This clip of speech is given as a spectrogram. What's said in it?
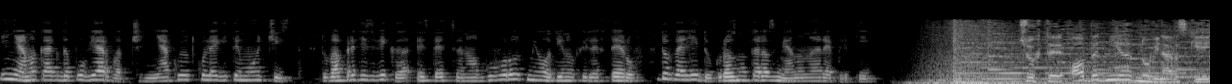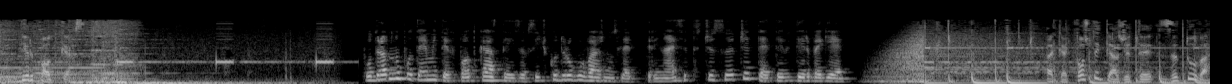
и няма как да повярват, че някой от колегите му е чист. Това предизвика естествен отговор от Миладинов и Левтеров, довели до грозната размяна на реплики. Чухте обедния новинарски Дир подкаст. Подробно по темите в подкаста и за всичко друго важно след 13 часа четете в Дирбеге. А какво ще кажете за това?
